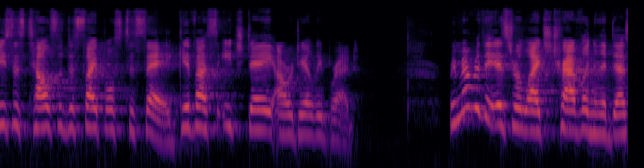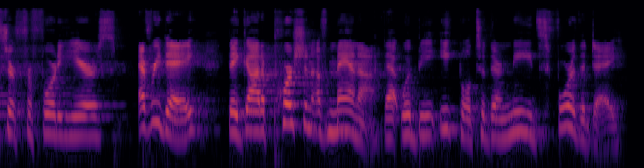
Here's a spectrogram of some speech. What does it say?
Jesus tells the disciples to say, Give us each day our daily bread. Remember the Israelites traveling in the desert for 40 years? Every day, they got a portion of manna that would be equal to their needs for the day.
